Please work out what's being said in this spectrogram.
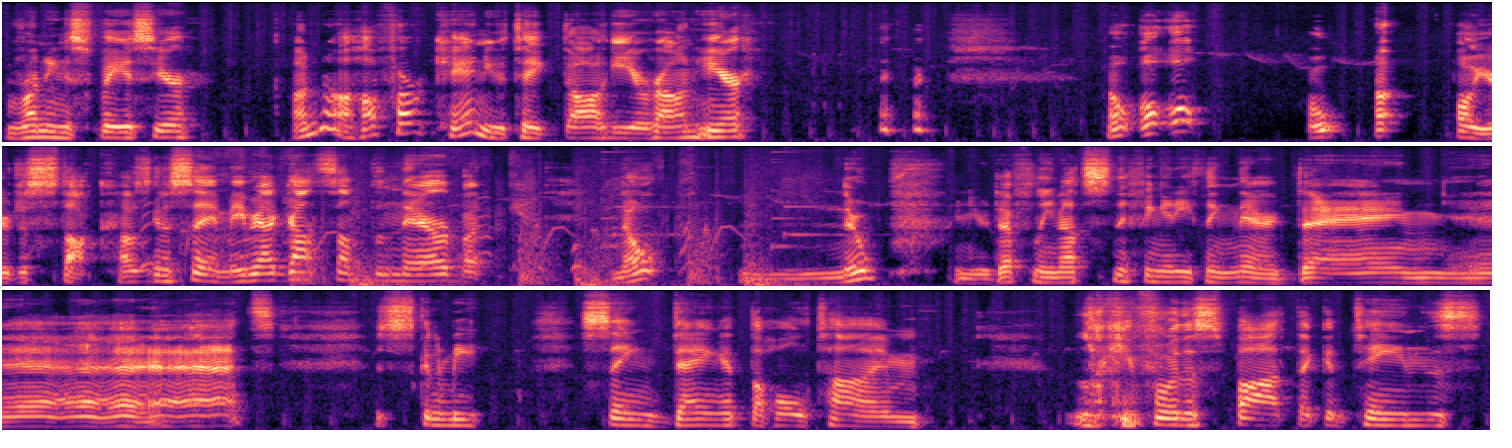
running space here. I don't know, how far can you take Doggy around here? oh, oh, oh! Oh, uh, oh, you're just stuck. I was gonna say, maybe I got something there, but nope. Nope. And you're definitely not sniffing anything there. Dang it! It's just gonna be saying dang it the whole time. Looking for the spot that contains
